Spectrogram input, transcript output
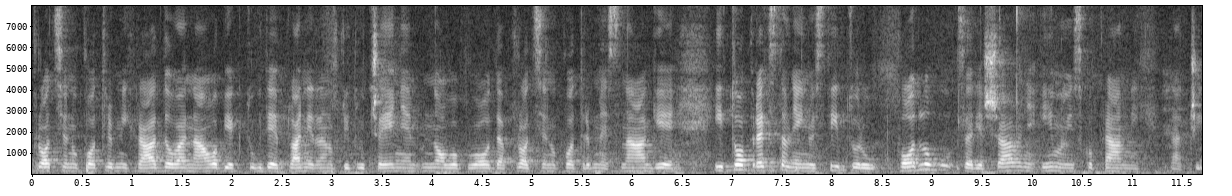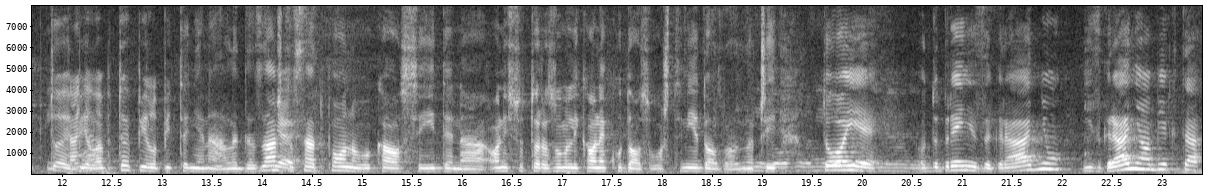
procjenu potrebnih radova na objektu gde je planirano priključenje novog voda, procjenu potrebne snage i to predstavlja investitoru podlogu za rješavanje imovinsko-pravnih znači, To je, pitanja. bilo, to je bilo pitanje naleda. Zašto Jeste. sad ponovo kao se ide na, oni su to razumeli kao neku dozvolu, uopšte nije dozvola. Znači, dozvola, nije to dobro je. Odobrenje za gradnju, izgradnja objekta,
